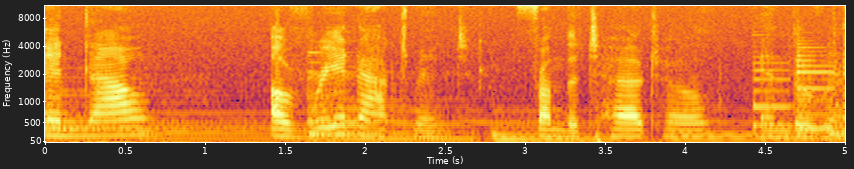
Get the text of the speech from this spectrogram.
And now, a reenactment from The Turtle in the Road.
